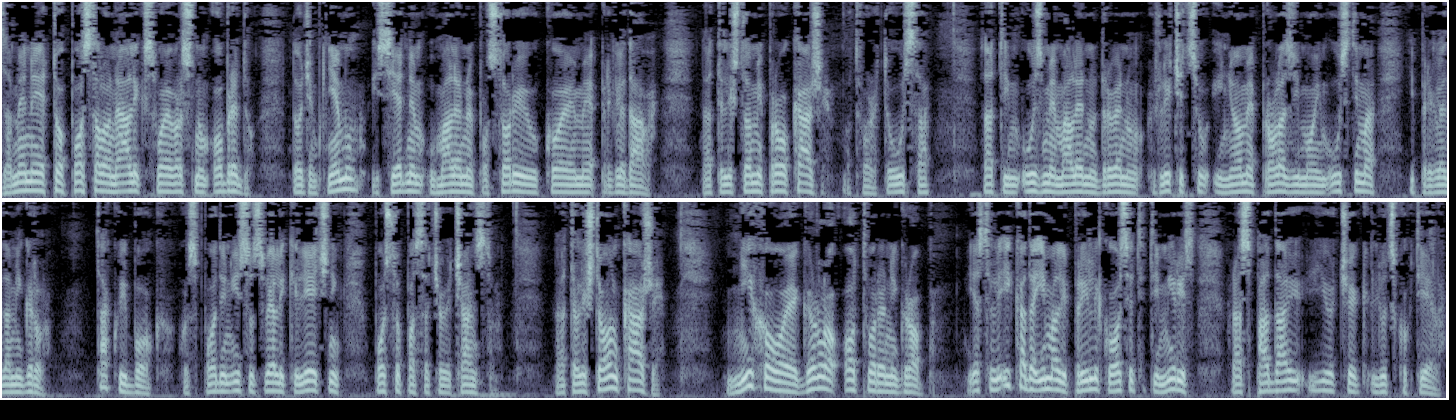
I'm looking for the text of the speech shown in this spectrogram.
Za mene je to postalo nalik svojevrsnom obredu. Dođem k njemu i sjednem u malenoj prostoriji u kojoj me pregledava. Znate li što mi prvo kaže? Otvorite usta, zatim uzme malenu drvenu žličicu i njome prolazi mojim ustima i pregleda mi grlo. Tako i Bog, gospodin Isus veliki liječnik, postupa sa čovečanstvom. Znate li što on kaže? Njihovo je grlo otvoreni grob. Jeste li ikada imali priliku osjetiti miris raspadajućeg ljudskog tijela?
